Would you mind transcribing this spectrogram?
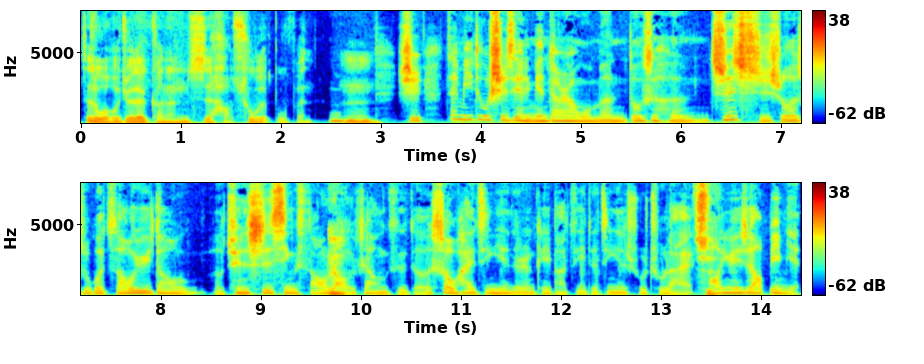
这是我我觉得可能是好处的部分。嗯，嗯，是在 Me Too 事件里面，当然我们都是很支持说，如果遭遇到呃权势性骚扰这样子的受害经验的人，可以把自己的经验说出来，是，因为是要。避免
